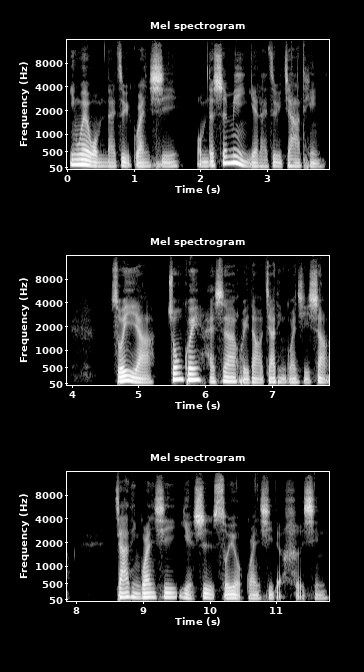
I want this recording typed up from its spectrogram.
因为我们来自于关系。我们的生命也来自于家庭，所以啊，终归还是要回到家庭关系上。家庭关系也是所有关系的核心。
